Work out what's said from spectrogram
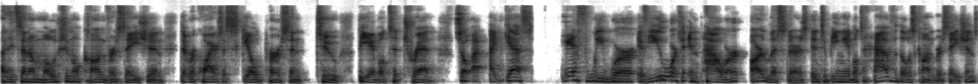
but it's an emotional conversation that requires a skilled person to be able to tread. So I, I, guess if we were, if you were to empower our listeners into being able to have those conversations,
